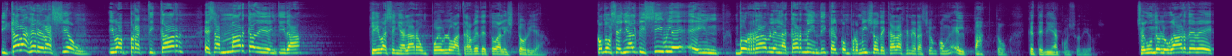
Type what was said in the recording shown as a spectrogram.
y cada generación iba a practicar esa marca de identidad que iba a señalar a un pueblo a través de toda la historia. Como señal visible e imborrable en la carne indica el compromiso de cada generación con el pacto que tenía con su Dios. Segundo lugar, debe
